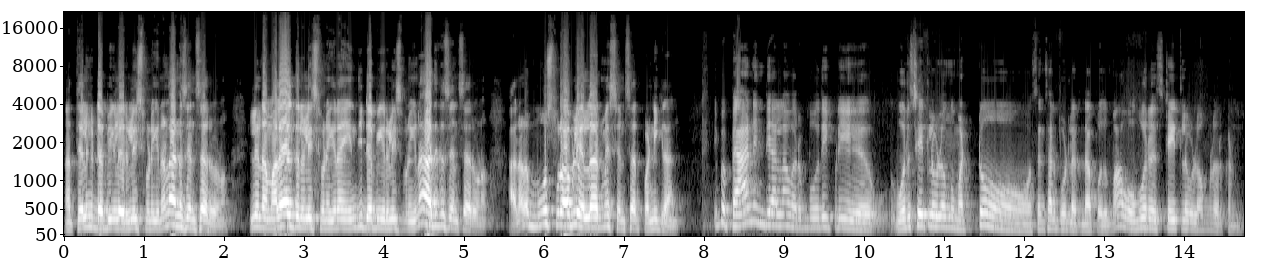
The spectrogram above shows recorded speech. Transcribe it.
நான் தெலுங்கு டப்பிங்கில் ரிலீஸ் பண்ணிக்கிறனால அங்கே சென்சார் வேணும். இல்லை நான் மலையாளத்தில் ரிலீஸ் பண்ணிக்கிறேன் ஹிந்தி டப்பிங் ரிலீஸ் பண்ணிக்கிறேன் அதுக்கு சென்சார் வேணும். அதனால மோஸ்ட் ப்ராப்ளி எல்லாருமே சென்சார் பண்ணிக்கிறாங்க. இப்போ பேன் இந்தியாலாம் வரும்போது இப்படி ஒரு ஸ்டேட்ல உள்ளவங்க மட்டும் சென்சார் போர்டில் இருந்தா போதுமா? ஒவ்வொரு ஸ்டேட்ல உள்ளவங்களும் இருக்கணும்.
